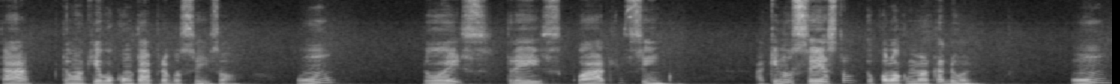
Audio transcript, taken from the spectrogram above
tá? Então, aqui eu vou contar para vocês, ó. Um, dois, três, quatro, cinco. Aqui no sexto, eu coloco o marcador. Um,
